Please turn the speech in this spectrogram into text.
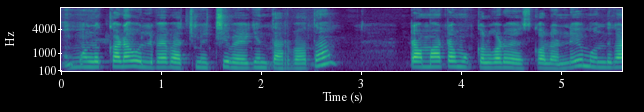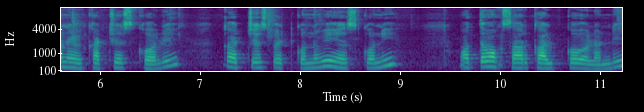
ములక్కాడ ఉల్లిపాయ పచ్చిమిర్చి వేగిన తర్వాత టమాటా ముక్కలు కూడా వేసుకోవాలండి. ముందుగానే కట్ చేసుకోవాలి. కట్ చేసి పెట్టుకున్నవి వేసుకొని మొత్తం ఒకసారి కలుపుకోవాలండి.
